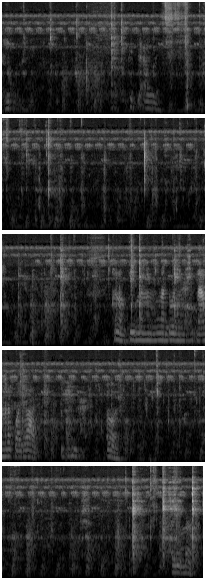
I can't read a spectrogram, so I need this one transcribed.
เผ็ด เพื่อจะอร่อย ขนมจีนมันมันโดนน้ำมะละกอราดอร่อยใช่เยอะมาก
